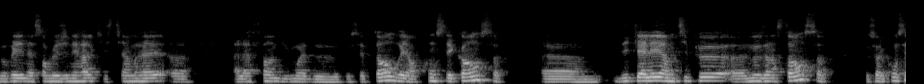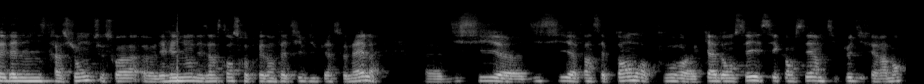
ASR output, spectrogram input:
Aurait une Assemblée générale qui se tiendrait à la fin du mois de, septembre et en conséquence, décaler un petit peu nos instances, que ce soit le conseil d'administration, que ce soit les réunions des instances représentatives du personnel euh, d'ici euh, d'ici à fin septembre pour euh, cadencer et séquencer un petit peu différemment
